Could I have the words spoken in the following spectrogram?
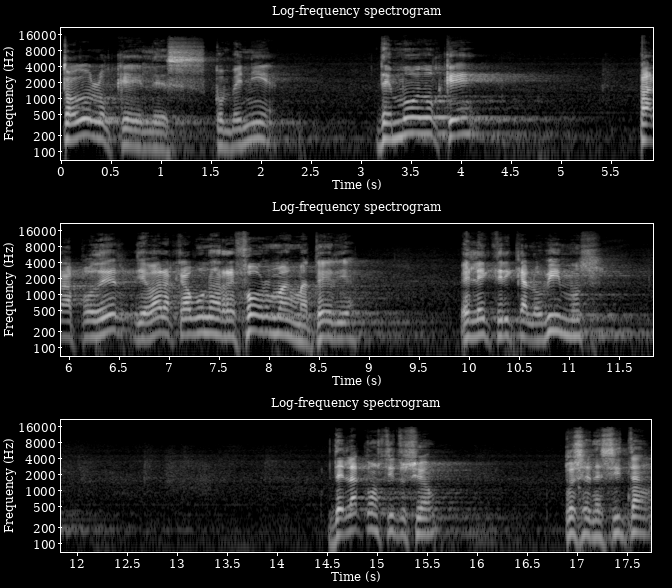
todo lo que les convenía. De modo que para poder llevar a cabo una reforma en materia eléctrica, lo vimos, de la Constitución, pues se necesitan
